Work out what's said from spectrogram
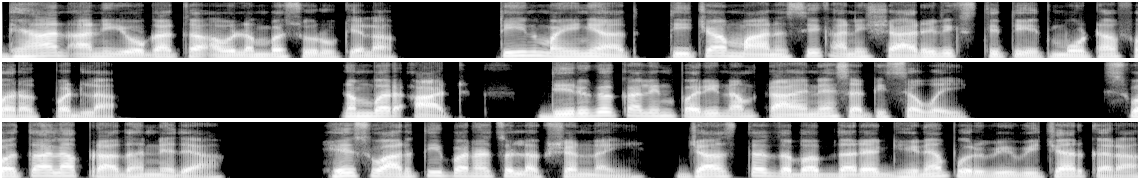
ध्यान आणि योगाचा अवलंब सुरू केला. तीन महिन्यात तिच्या मानसिक आणि शारीरिक स्थितीत मोठा फरक पडला. नंबर आठ दीर्घकालीन परिणाम टाळण्यासाठी सवयी. स्वतःला प्राधान्य द्या. हे स्वार्थीपणाचं लक्षण नाही. जास्त जबाबदाऱ्या घेण्यापूर्वी विचार करा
